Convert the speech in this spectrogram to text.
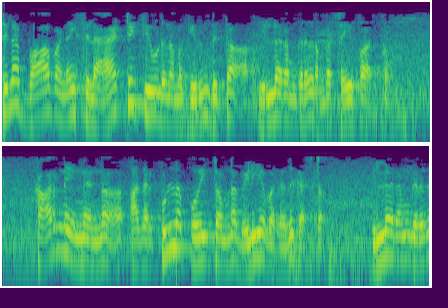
சில பாவனை சில ஆட்டிடியூடு நமக்கு இருந்துட்டா இல்லறம்ங்கிறது ரொம்ப சேஃபா இருக்கும். காரணம் என்னன்னா அதற்குள்ள போயிட்டோம்னா வெளியே வர்றது கஷ்டம். இல்லறம்ங்கிறது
